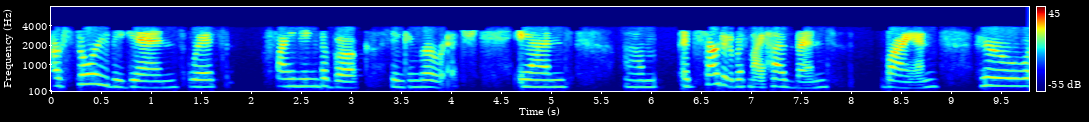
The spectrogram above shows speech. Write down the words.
our story begins with finding the book Think and Grow Rich, and um, it started with my husband Brian, who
